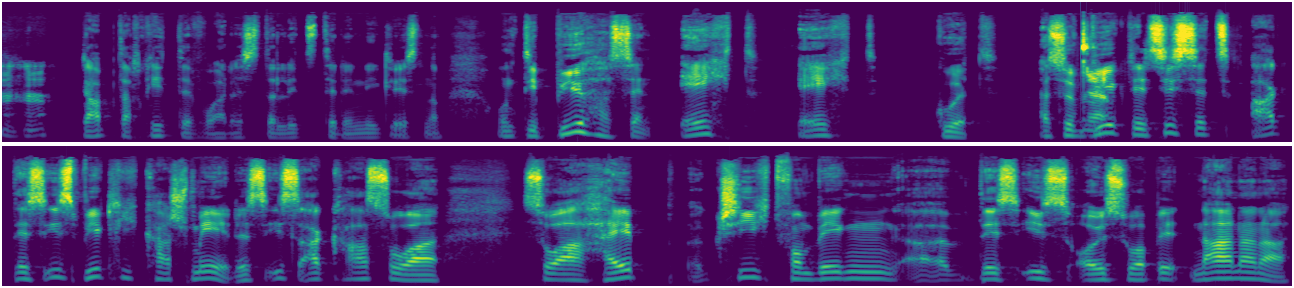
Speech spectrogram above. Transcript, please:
Mhm. Ich glaube, der dritte war das, der letzte, den ich gelesen habe. Und die Bücher sind echt, echt gut. Also ja. wirklich, das ist jetzt, das ist wirklich kein Schmäh. Das ist auch keine so eine, so Hype-Geschichte von wegen, äh, das ist alles so ein Nein, nein, nein.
